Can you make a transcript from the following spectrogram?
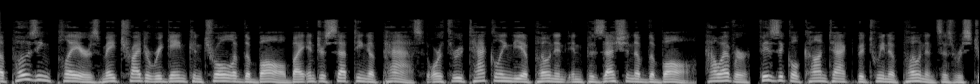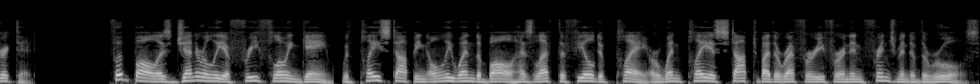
Opposing players may try to regain control of the ball by intercepting a pass or through tackling the opponent in possession of the ball, however, physical contact between opponents is restricted. Football is generally a free-flowing game, with play stopping only when the ball has left the field of play or when play is stopped by the referee for an infringement of the rules.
